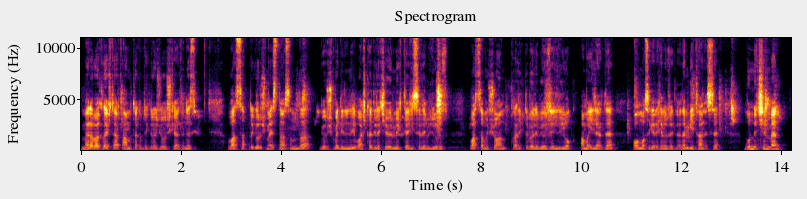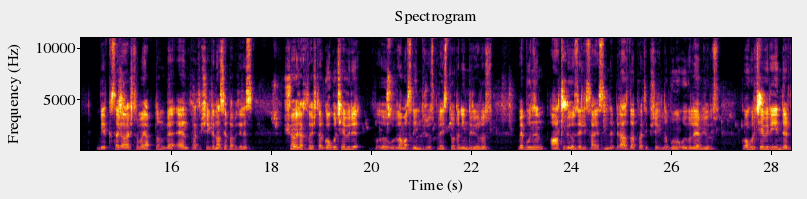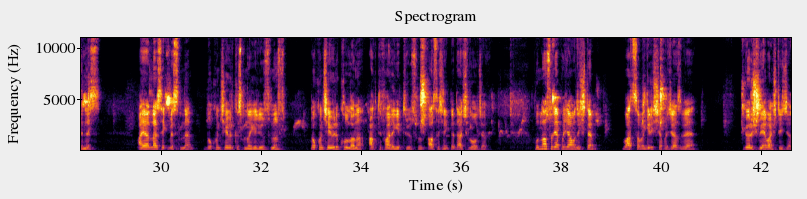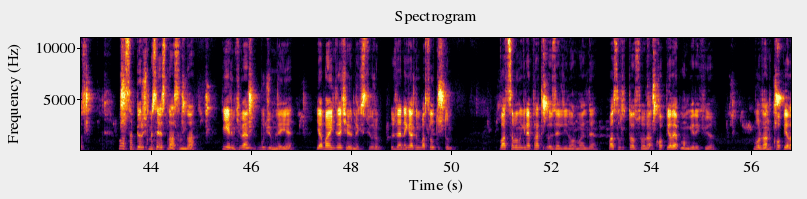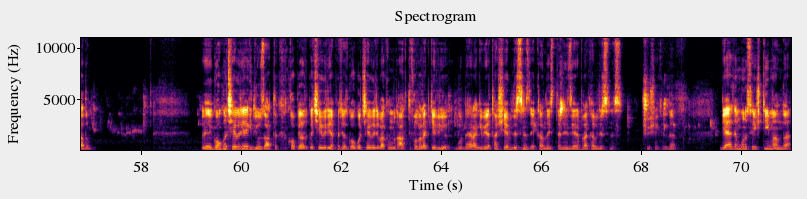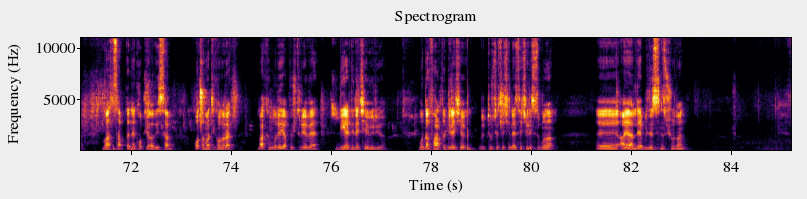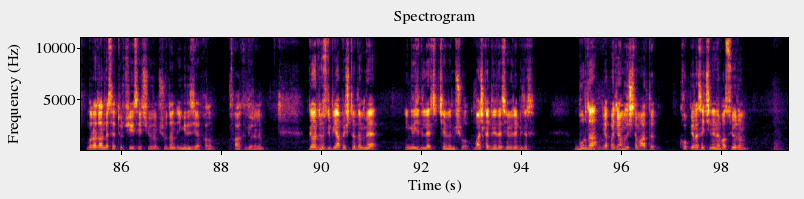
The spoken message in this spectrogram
Merhaba arkadaşlar, Tamir Takım Teknoloji'ye hoş geldiniz. WhatsApp'ta görüşme esnasında görüşme dilini başka dile çevirme ihtiyacı hissedebiliyoruz. WhatsApp'ın şu an pratikte böyle bir özelliği yok ama ileride olması gereken özelliklerden bir tanesi. Bunun için ben bir kısa bir araştırma yaptım ve en pratik şekilde nasıl yapabiliriz? Şöyle arkadaşlar, Google Çeviri e, uygulamasını indiriyoruz. Play Store'dan indiriyoruz. Ve bunun artı bir özelliği sayesinde biraz daha pratik bir şekilde bunu uygulayabiliyoruz. Google Çeviri'yi indirdiniz. Ayarlar sekmesinden dokun çevir kısmına geliyorsunuz. Dokun çeviri kullanı aktif hale getiriyorsunuz. Alt seçenekler de açılı olacak. Bundan sonra yapacağımız işlem WhatsApp'a giriş yapacağız ve görüşmeye başlayacağız. WhatsApp görüşmesi esnasında diyelim ki ben bu cümleyi yabancı dile çevirmek istiyorum. Üzerine geldim basılı tuttum. WhatsApp'ın yine pratik özelliği normalde. Basılı tuttuktan sonra kopyala yapmam gerekiyor. Buradan kopyaladım. Ee, Google çeviriye gidiyoruz artık. Kopyaladık ve çeviri yapacağız. Google çeviri bakın burada aktif olarak geliyor. Burada herhangi bir yere taşıyabilirsiniz. Ekranda istediğiniz yere bırakabilirsiniz. Şu şekilde. Geldim bunu seçtiğim anda WhatsApp'ta ne kopyaladıysam otomatik olarak bakın buraya yapıştırıyor ve diğer dile çeviriyor. Burada farklı dile bir Türkçe seçeneği seçili. Siz bunu e, ayarlayabilirsiniz. Şuradan Buradan mesela Türkçeyi seçiyorum. Şuradan İngilizce yapalım. Farkı görelim. Gördüğünüz gibi yapıştırdım ve İngilizce dile çevirmiş oldu. Başka dile de çevirebilir. Burada yapacağımız işlem artık kopyala seçeneğine basıyorum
